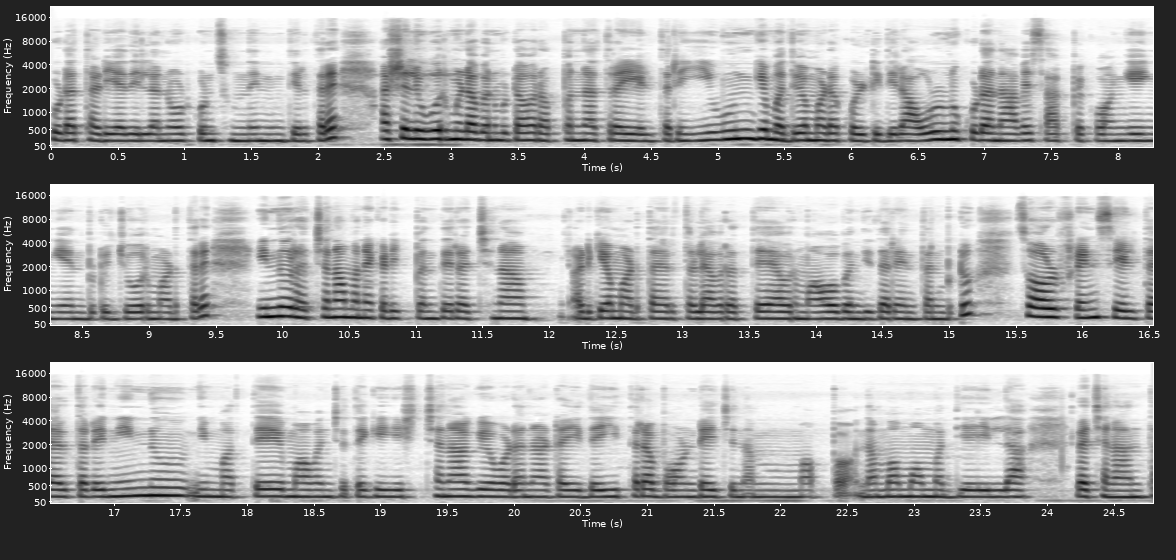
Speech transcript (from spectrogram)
ಕೂಡ ತಡೆಯೋದಿಲ್ಲ. ನೋಡ್ಕೊಂಡು ಸುಮ್ಮನೆ ನಿಂತಿರ್ತಾರೆ. ಅಷ್ಟರಲ್ಲಿ ಊರ್ಮಿಳ ಬಂದ್ಬಿಟ್ಟು ಅವ್ರ ಅಪ್ಪನ ಹತ್ರ ಹೇಳ್ತಾರೆ, ಇವನಿಗೆ ಮದುವೆ ಮಾಡೋಕೆ ಹೊರಟಿದ್ದೀರಾ ಅವಳನ್ನು ಕೂಡ ನಾವೇ ಸಾಕಬೇಕು, ಹಂಗೆ ಹಿಂಗೆ ಅಂದ್ಬಿಟ್ಟು ಜೋರು ಮಾಡ್ತಾರೆ. ಇನ್ನು ರಚನಾ ಮನೆ ಕಡೆಗೆ ಬಂದೆ ರಚನಾ ಅಡುಗೆ ಮಾಡ್ತಾ ಇರ್ತಾಳೆ, ಅವ್ರ ಅತ್ತೆ, ಅವ್ರ ಮಾವ ಬಂದಿದ್ದಾರೆ ಅಂತ ಅಂದ್ಬಿಟ್ಟು. ಸೊ ಅವಳ ಫ್ರೆಂಡ್ಸ್ ಹೇಳ್ತಾ ಇರ್ತಾಳೆ ನೀನು ನಿಮ್ಮ ಅತ್ತೆ, ಮಾವನ ಜೊತೆಗೆ ಎಷ್ಟು ಚೆನ್ನಾಗಿ ಒಡನಾಟ ಇದೆ, ಈ ಥರ ಬಾಂಡೇಜ್ ನಮ್ಮಪ್ಪ ನಮ್ಮಮ್ಮ ಮಧ್ಯೆ ಇಲ್ಲ ರಚನಾ ಅಂತ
